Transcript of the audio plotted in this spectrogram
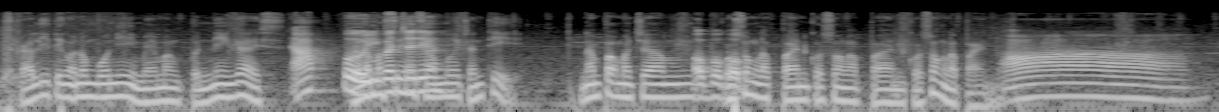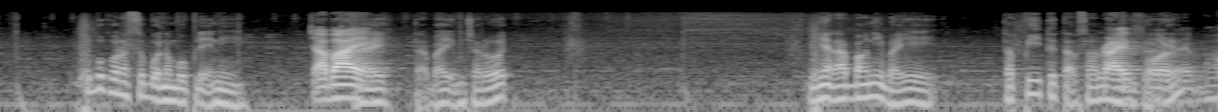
Sekali tengok nombor ni Memang pening guys. Apa Dalam masa baca yang dia? sama cantik. Nampak macam Oh, Bob, Bob. 080808 Ah. Cuba korang sebut nombor plate ni. Cabai. Baik, tak baik mencarut. Niat abang ni baik Tapi tetap salah Drive juga 4 ya. MH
